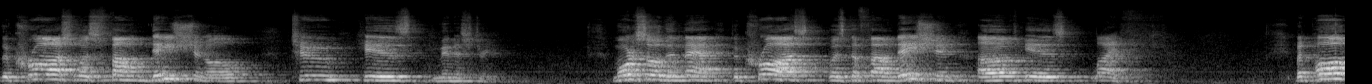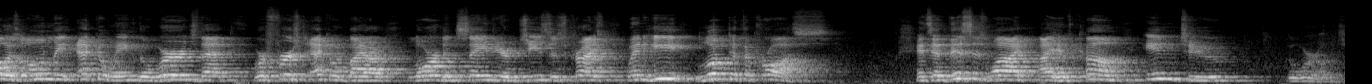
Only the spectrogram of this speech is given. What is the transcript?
the cross was foundational to his ministry. More so than that, the cross was the foundation of his life. But Paul was only echoing the words that were first echoed by our Lord and Savior Jesus Christ when he looked at the cross and said, This is why I have come into the world.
